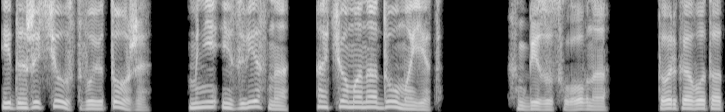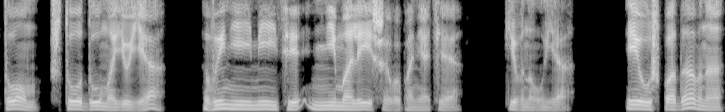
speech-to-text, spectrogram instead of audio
и даже чувствую то же. Мне известно, о чем она думает». «Безусловно. Только вот о том, что думаю я, вы не имеете ни малейшего понятия», — кивнул я. «И уж подавно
